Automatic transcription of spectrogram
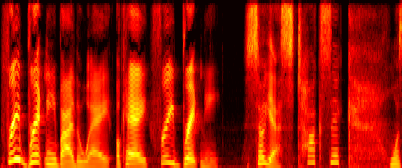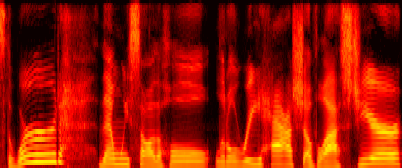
Free Britney, by the way, okay? Free Britney. So, yes, toxic was the word then we saw the whole little rehash of last year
